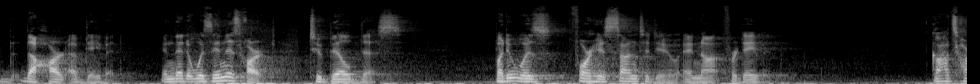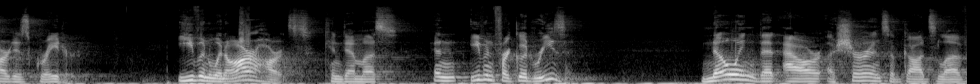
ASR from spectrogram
the heart of David, and that it was in his heart to build this. But it was for his son to do and not for David. God's heart is greater. Even when our hearts condemn us, and even for good reason, knowing that our assurance of God's love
